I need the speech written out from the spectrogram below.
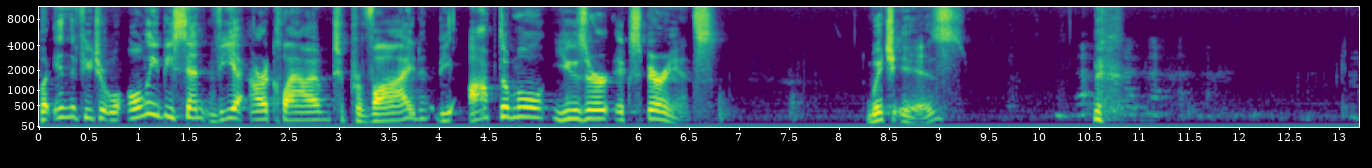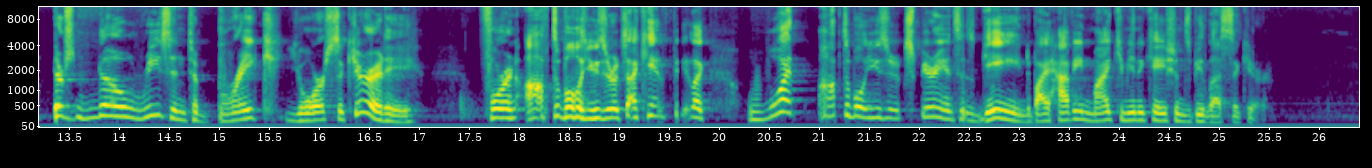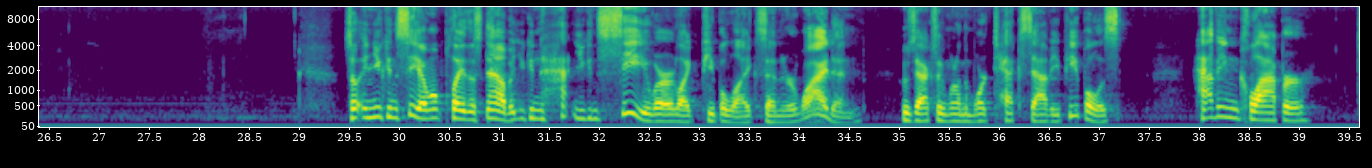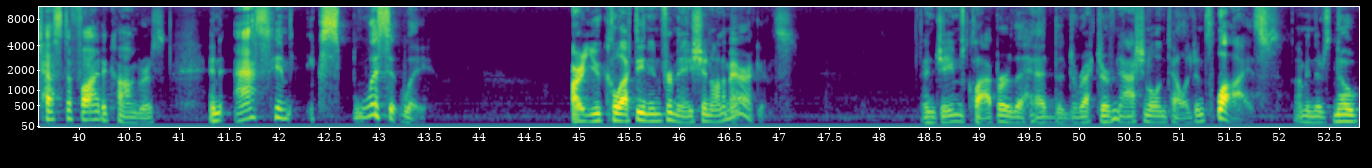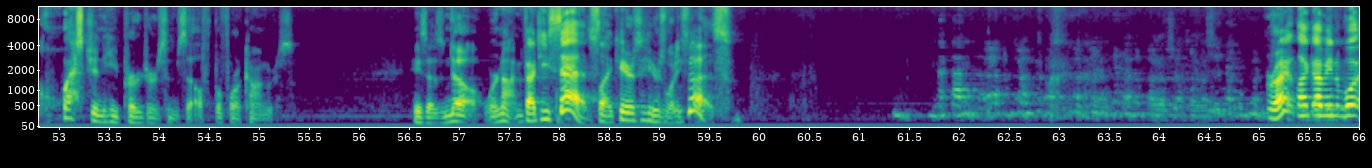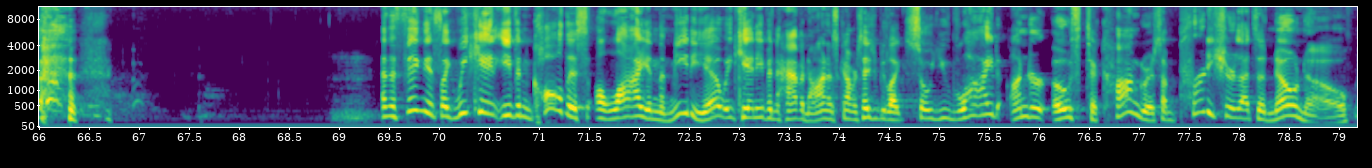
But in the future, it will only be sent via our cloud to provide the optimal user experience, which is There's no reason to break your security for an optimal user. I can't figure, like, what optimal user experience is gained by having my communications be less secure? So, and you can see, I won't play this now, but you can, you can see where like people like Senator Wyden, who's actually one of the more tech savvy people, is having Clapper testify to Congress and ask him explicitly Are you collecting information on Americans? And James Clapper, the head, the director of national intelligence, lies. I mean, there's no question he perjures himself before Congress. He says, No, we're not. In fact, he says, like, here's, here's what he says. right? Like, I mean, what? And the thing is, like, we can't even call this a lie in the media. We can't even have an honest conversation. Be like, so you lied under oath to Congress. I'm pretty sure that's a no no.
